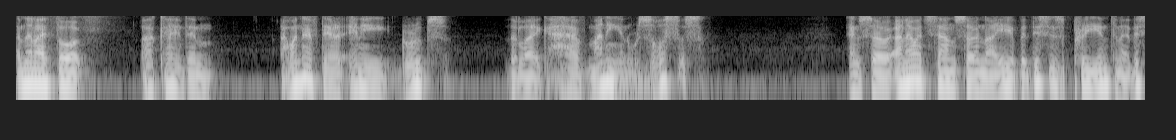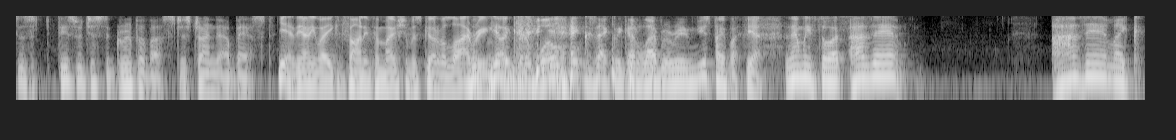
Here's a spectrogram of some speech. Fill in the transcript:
And then I thought, Okay, then I wonder if there are any groups that like have money and resources. And so I know it sounds so naive, but this is pre-internet. This is these were just a group of us just trying our best. Yeah, the only way you could find information was go to a library and Yeah, go get a world yeah, book. exactly. Go to a library, read a newspaper. Yeah. And then we thought, are there are there like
